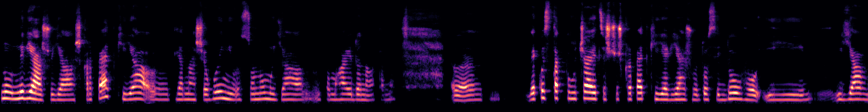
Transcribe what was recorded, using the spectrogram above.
ну, не в'яжу я шкарпетки, я е, для наших воїнів в основному я допомагаю донатами. Е, якось так виходить, що шкарпетки я в'яжу досить довго, і я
